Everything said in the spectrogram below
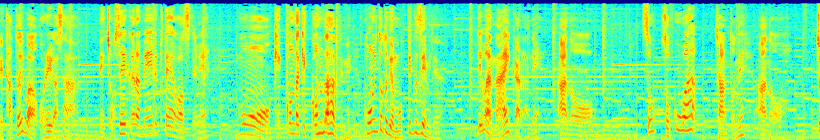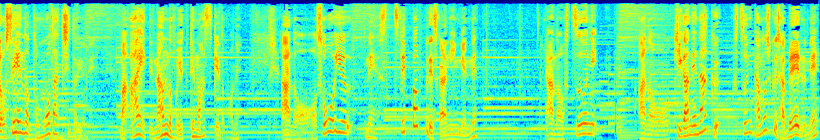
で例えば俺がさ、ね、女性からメール来たよ、つってね、もう結婚だ結婚だってね、婚姻届持ってくぜ、みたいな。ではないからね。あの、そ、そこは、ちゃんとね、あの、女性の友達というね、まあ、あえて何度も言ってますけどもね、あの、そういうね、ステップアップですから、人間ね。あの、普通に、あの、気兼ねなく、普通に楽しく喋れるね、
